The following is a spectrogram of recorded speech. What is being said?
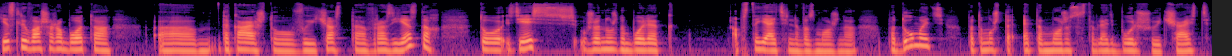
Если ваша работа э, такая, что вы часто в разъездах, то здесь уже нужно более обстоятельно, возможно, подумать, потому что это может составлять большую часть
